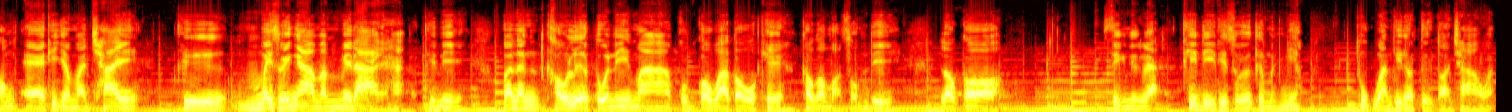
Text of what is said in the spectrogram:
ของแอร์ที่จะมาใช้คือไม่สวยงามมันไม่ได้ฮะที่นี่ เพราะนั้นเขาเลือกตัวนี้มาผมก็ว่าก็โอเค เขาก็เหมาะสมดี แล้วก็ สิ่งหนึ่งแหละที่ดีที่สุดก็คือมันเงียบ ทุกวันที่เราตื่นตอนเช้าอะ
